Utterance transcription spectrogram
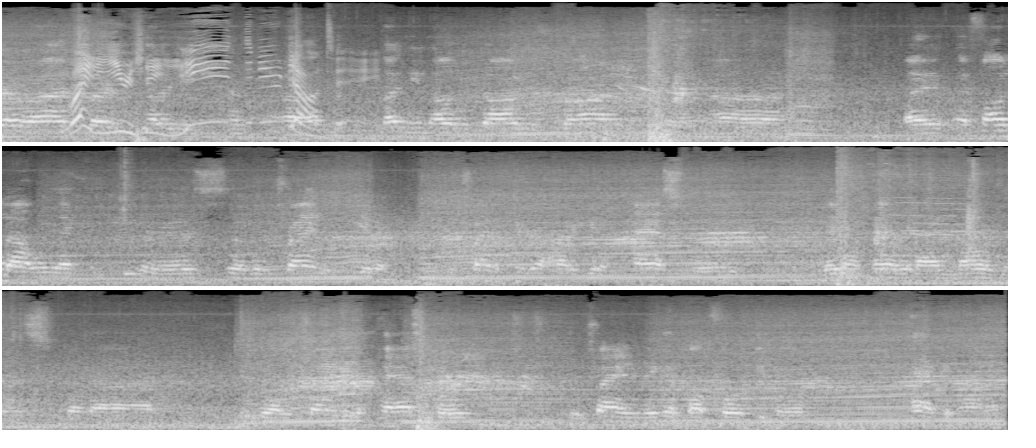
What do you think he needs to do, uh, Dante? Him know the dog is gone. Uh, I, I found out where that computer is. So they're trying to get it. They're trying to figure out how to get a password. They don't know that I know this, but uh, well, they're trying to get a password. They're trying. They got about four people hacking on it.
